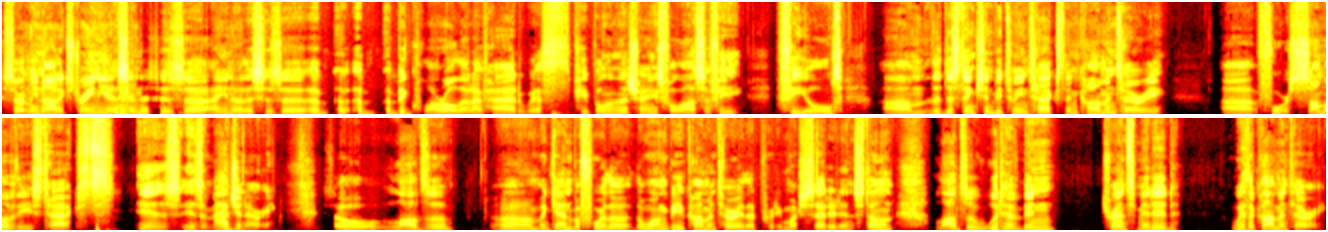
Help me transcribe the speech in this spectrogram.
certainly not extraneous? and this is uh, you know this is a, a, a big quarrel that I've had with people in the Chinese philosophy field. Um, the distinction between text and commentary uh, for some of these texts is is imaginary. So Laozi um, again before the the Wang Bi commentary that pretty much set it in stone. Lao would have been transmitted with a commentary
